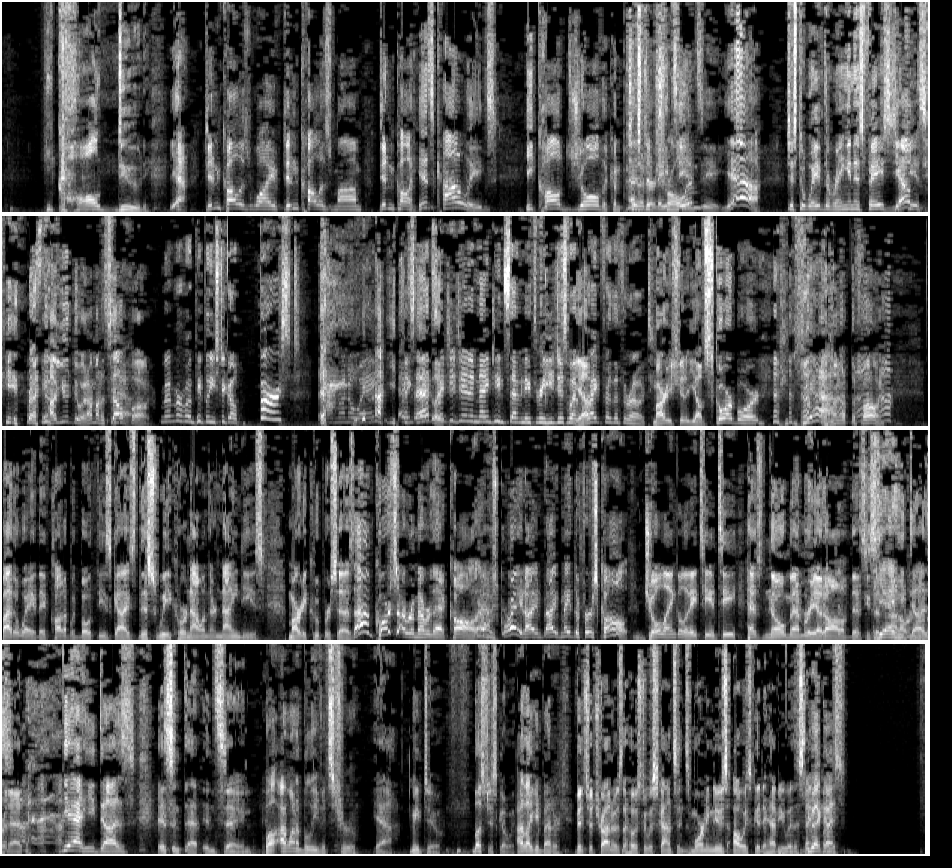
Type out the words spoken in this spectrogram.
He called dude. Yeah, didn't call his wife, didn't call his mom, didn't call his colleagues. He called Joel, the competitor Just to at troll him? AT&T. Yeah. Just to wave the ring in his face. Yep. You see right? How you doing? I'm on a cell Yeah. phone. Remember when people used to go first and run away? Yeah, yeah, Like, That's what you did in 1973. You just went Yep. right for the throat. Marty should have yelled scoreboard. yeah, and hung up the phone. By the way, they've caught up with both these guys this week who are now in their 90s. Marty Cooper says, ah, "Of course I remember that call. That was great. I, I made the first call." Joel Engel at AT&T has no memory at all of this. He says, Yeah, "I he don't remember does. that." yeah, he does. Isn't that insane? Well, I want to believe it's true. Yeah, me too. Let's just go with I like it better. Vince Vitrano is the host of Wisconsin's Morning News. Always good to have you with us. You Thanks, bet, buddy. guys.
